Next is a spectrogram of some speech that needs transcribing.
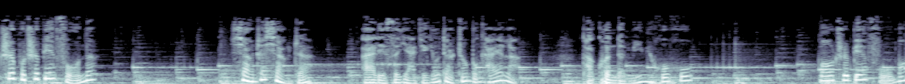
吃不吃蝙蝠呢？想着想着，爱丽丝眼睛有点睁不开了，她困得迷迷糊糊。猫吃蝙蝠吗？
